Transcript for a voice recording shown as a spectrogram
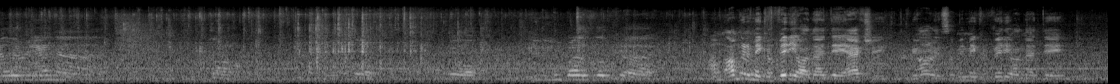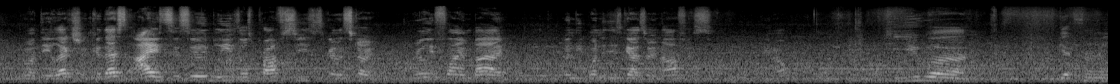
Hillary and uh, Donald. So, so you, you brothers look, uh, I'm, I'm going to make a video on that day, actually, to be honest. I'm going to make a video on that day about the election. Because that's, I sincerely believe those prophecies are going to start really flying by when the, one of these guys are in office. You know? Can you uh, get for me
